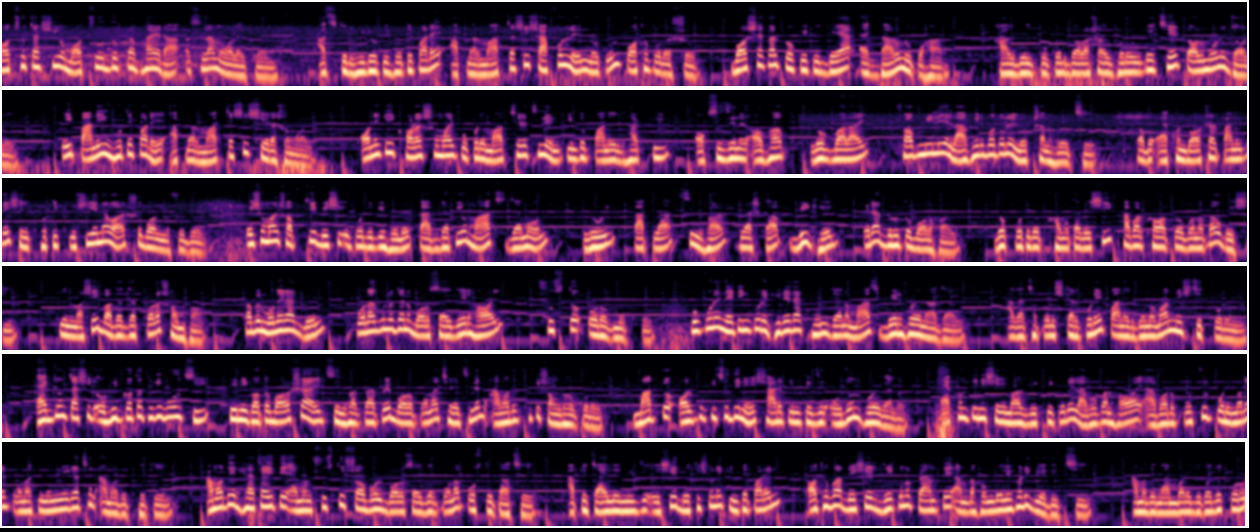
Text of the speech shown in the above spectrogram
মৎস্য চাষি ও মৎস্য উদ্যোক্তা ভাইয়েরা, আসসালামু আলাইকুম। আজকের ভিডিওটি হতে পারে আপনার মাছ চাষের সাফল্যের নতুন পথপ্রদর্শক। বর্ষাকাল প্রকৃতির দেয়া এক দারুণ উপহার। খালবিল পুকুর জলাশয় ভরে উঠেছে টলমলে জলে। এই পানি হতে পারে আপনার মাছ চাষের সেরা সময়। অনেকেই খরার সময় পুকুরে মাছ ছেড়েছিলেন, কিন্তু পানির ঘাটতি, অক্সিজেনের অভাব রোগবালাই সব মিলিয়ে লাভের বদলে লোকসান হয়েছে। তবে এখন বর্ষার পানিতে সেই ক্ষতি পুষিয়ে নেওয়ার সুবর্ণ সুযোগ। এ সময় সবচেয়ে বেশি উপযোগী হলো কাপ জাতীয় মাছ যেমন রুই, কাতলা, silver, grass carp, big head, এরা দ্রুত বড় হয়। রোগ প্রতিরোধ ক্ষমতা বেশি, খাবার খাওয়ার প্রবণতাও বেশি। তিন মাসেই বাজারজাত করা সম্ভব। তবে মনে রাখবেন, পোনাগুলো যেন বড় সাইজের হয়, সুস্থ ও রোগমুক্ত। পুকুরে নেটিং করে ঘিরে রাখুন যেন মাছ বের হয়ে না যায়। আগাছা পরিষ্কার করে পানির গুণমান নিশ্চিত করুন। একজন চাষির অভিজ্ঞতা থেকে বলছি, তিনি গত বর্ষায় সিলভার কার্পে বড় পোনা ছেড়েছিলেন আমাদের থেকে সংগ্রহ করে। মাত্র অল্প কিছু দিনে সাড়ে তিন কেজির ওজন হয়ে গেল। এখন তিনি সেই মাছ বিক্রি করে লাভবান হওয়ায় আবারও প্রচুর পরিমাণে পোনা কিনে নিয়ে গেছেন আমাদের থেকে। আমাদের হ্যাচাইতে এমন সুস্থ, সবল, বড় সাইজের পোনা প্রস্তুত আছে। আপনি চাইলে নিজে এসে দেখে শুনে কিনতে পারেন অথবা দেশের যে কোনো প্রান্তে আমরা হোম ডেলিভারি দিয়ে দিচ্ছি। আমাদের নাম্বারে যোগাযোগ করুন।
